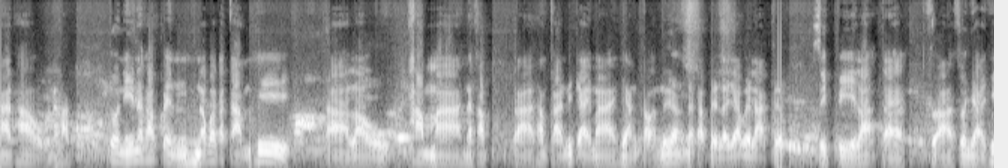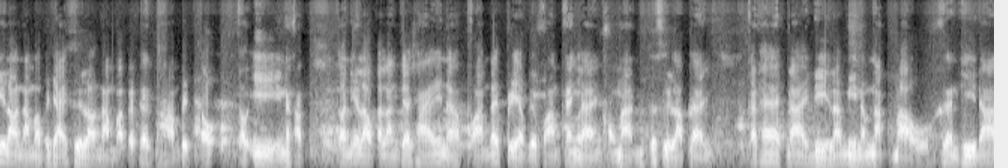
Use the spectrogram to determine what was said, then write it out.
5 เท่านะครับ ตัวนี้นะครับเป็นนวัตกรรมที่เราทำมานะครับอ่าทำการวิจัยมาอย่างต่อเนื่องนะครับ เป็นระยะเวลาเกือบ 10 ปีละ แต่ส่วนใหญ่ที่เรานำมาไปใช้คือเรานำมาไปทำเป็นโต๊ะเก้าอี้นะครับ ตอนนี้เรากำลังจะใช้นะครับความได้เปรียบหรือความแข็งแรงของมัน ก็คือรับแรงกระแทกได้ดี และมีน้ำหนักเบาเคลื่อนที่ได้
